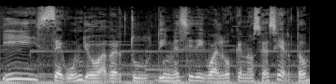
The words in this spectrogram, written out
Y según yo, a ver, tú dime si digo algo que no sea cierto,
